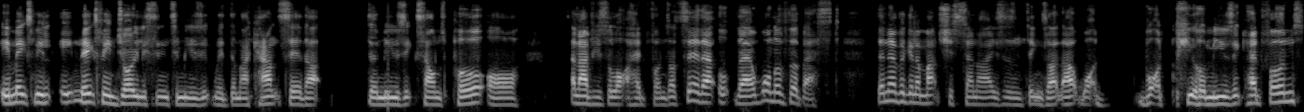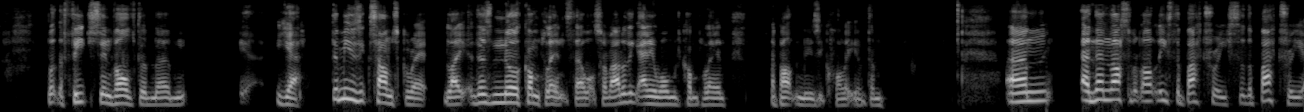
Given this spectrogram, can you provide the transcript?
it makes me it makes me enjoy listening to music with them. I can't say that the music sounds poor or and I've used a lot of headphones. I'd say they're up there, one of the best. They're never going to match your Sennheisers and things like that. What what pure music headphones, but the features involved in them yeah, the music sounds great. Like, there's no complaints there whatsoever. I don't think anyone would complain about the music quality of them. Um, and then last but not least, the battery. So the battery,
